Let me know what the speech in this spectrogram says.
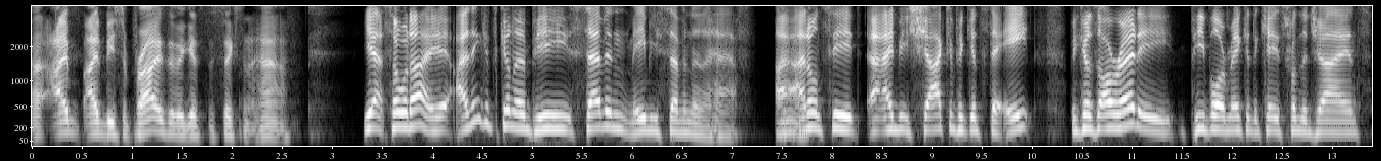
I, I I'd be surprised if it gets to six and a half. Yeah, so would I. I think it's gonna be seven, maybe seven and a half. I, I mm. don't see it. I'd be shocked if it gets to eight because already people are making the case for the Giants.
